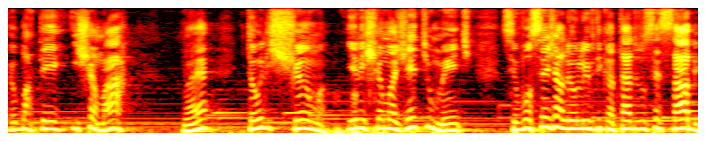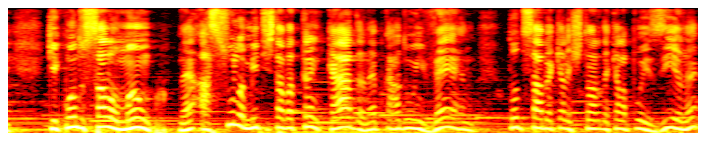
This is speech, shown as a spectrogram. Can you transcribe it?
Eu bater e chamar, não é? Então ele chama, e ele chama gentilmente. Se você já leu o livro de Cantares, você sabe que quando Salomão, né, a Sulamita estava trancada, né, por causa do inverno, todos sabem aquela história daquela poesia, né?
